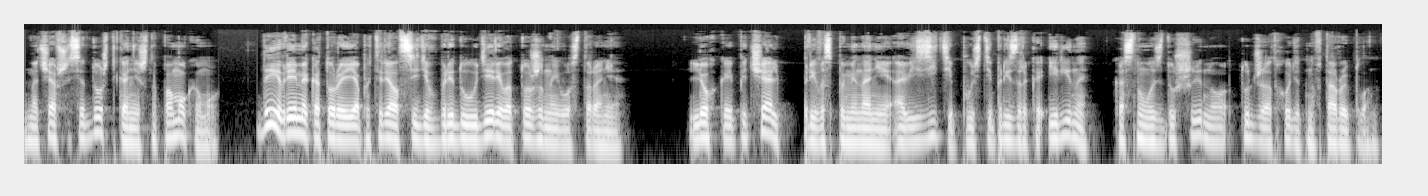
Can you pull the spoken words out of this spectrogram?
Начавшийся дождь, конечно, помог ему. Да и время, которое я потерял, сидя в бреду у дерева, тоже на его стороне. Легкая печаль при воспоминании о визите, пусть и призрака Ирины, коснулась души, но тут же отходит на второй план.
